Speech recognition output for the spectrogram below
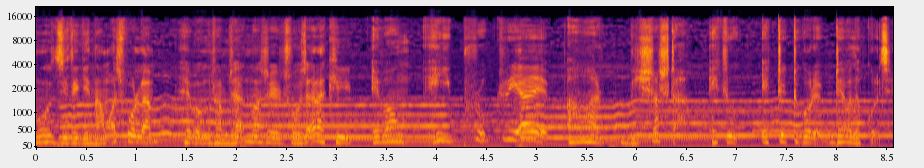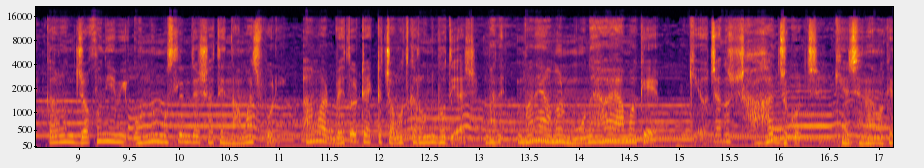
মসজিদে গিয়ে নামাজ পড়লাম, এবং রমজান মাসে রোজা রাখি, এবং এই প্রক্রিয়ায় আমার বিশ্বাসটা একটু একটু একটু করে ডেভেলপ করেছে। কারণ যখনই আমি অন্য মুসলিমদের সাথে নামাজ পড়ি, আমার ভেতরটা একটা চমৎকার অনুভূতি আসে। মানে মানে আমার মনে হয় আমাকে কেউ যেন সাহায্য করছে। কেউ যেন আমাকে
